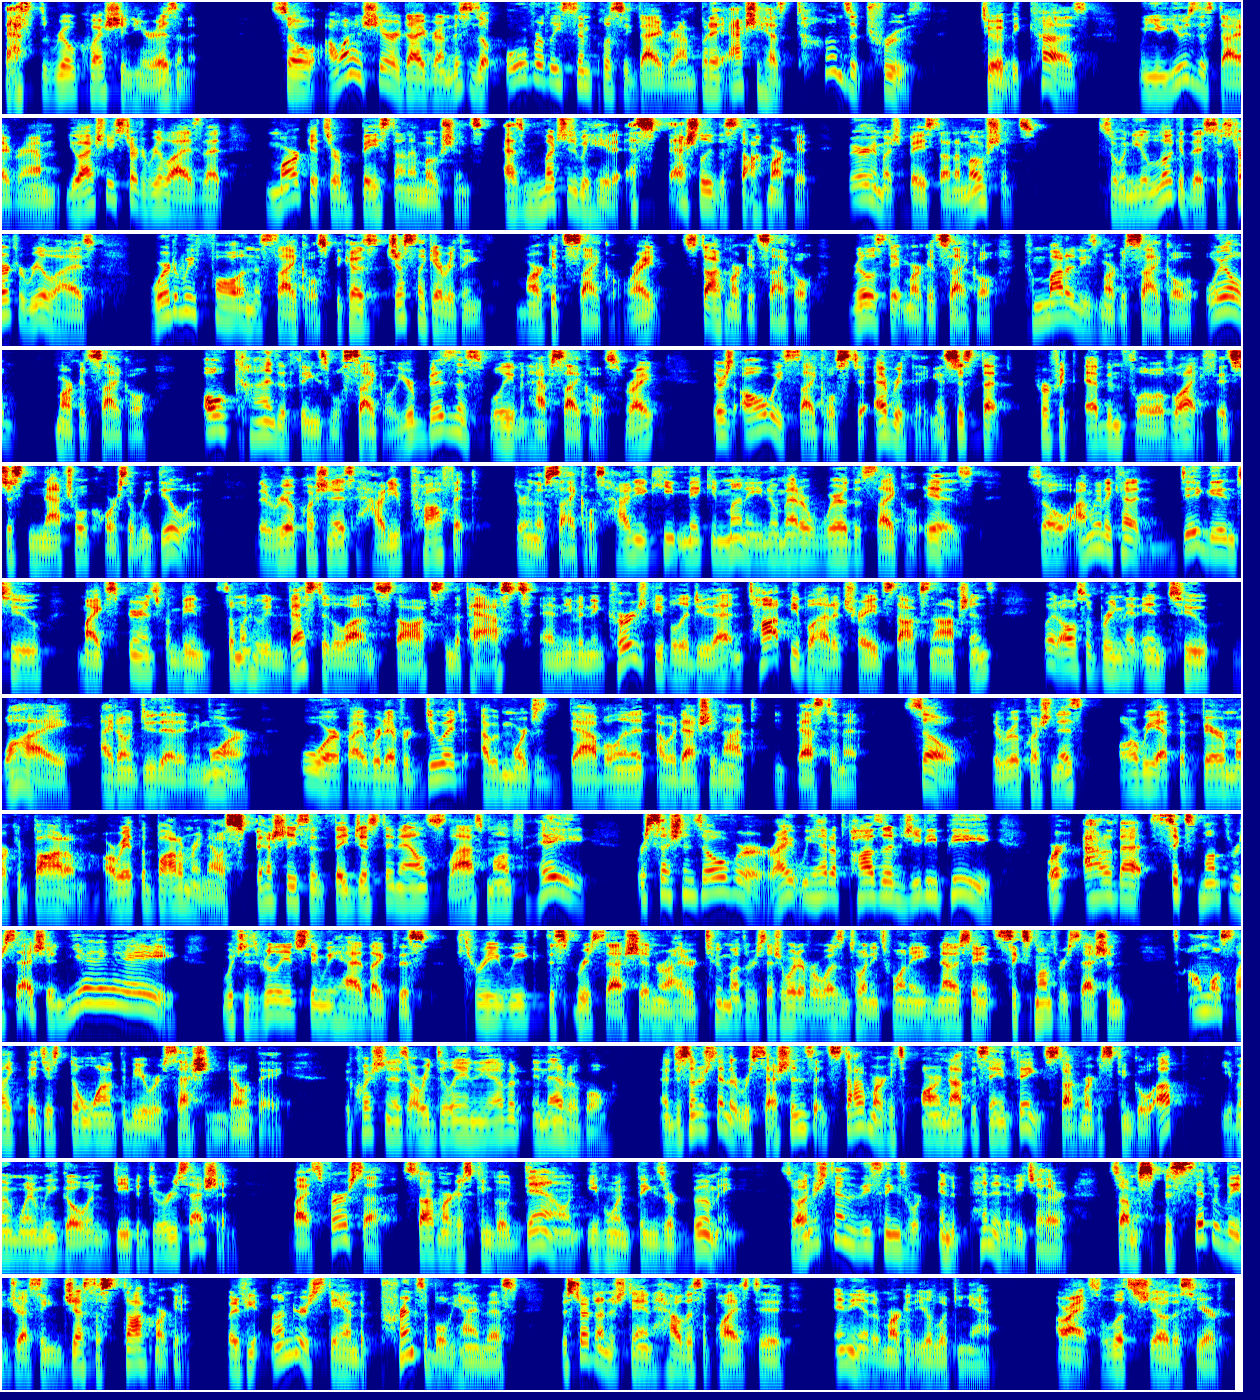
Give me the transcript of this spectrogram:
That's the real question here, isn't it? So I want to share a diagram. This is an overly simplistic diagram, but it actually has tons of truth to it because when you use this diagram, you'll actually start to realize that markets are based on emotions as much as we hate it, especially the stock market, very much based on emotions. So when you look at this, you'll start to realize where do we fall in the cycles? Because just like everything, markets cycle, right? Stock market cycle, real estate market cycle, commodities market cycle, oil market cycle all kinds of things will cycle. Your business will even have cycles, right? There's always cycles to everything. It's just that perfect ebb and flow of life. It's just natural course that we deal with. The real question is, how do you profit during those cycles? How do you keep making money no matter where the cycle is? So I'm going to kind of dig into my experience from being someone who invested a lot in stocks in the past and even encouraged people to do that and taught people how to trade stocks and options, but also bring that into why I don't do that anymore or if I were to ever do it, I would more just dabble in it. I would actually not invest in it. So the real question is, are we at the bear market bottom? Are we at the bottom right now? Especially since they just announced last month, hey, recession's over, right? We had a positive GDP. We're out of that six month recession. Yay. Which is really interesting. We had like this three week this recession, right? Or two month recession, whatever it was in 2020. Now they're saying it's six month recession. It's almost like they just don't want it to be a recession, don't they? The question is, are we delaying the inevitable? And just understand that recessions and stock markets are not the same thing. Stock markets can go up even when we go in deep into a recession. Vice versa, stock markets can go down even when things are booming. So understand that these things work independent of each other. So I'm specifically addressing just the stock market. But if you understand the principle behind this, you'll start to understand how this applies to any other market that you're looking at. All right, so let's show this here.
